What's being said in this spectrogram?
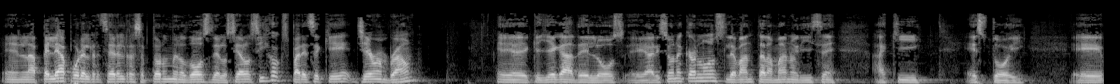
En la pelea por el, ser el receptor número 2 de los Seattle Seahawks, parece que Jaron Brown, eh, que llega de los eh, Arizona Cardinals, levanta la mano y dice aquí estoy. Eh,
